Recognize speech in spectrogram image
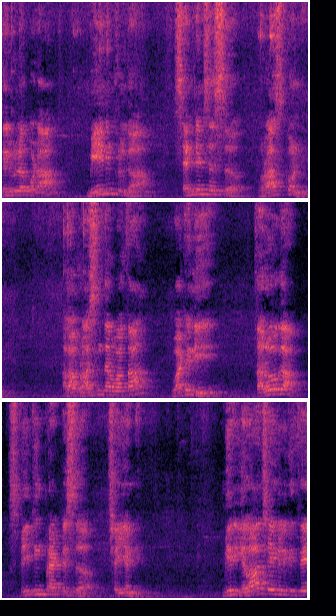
తెలుగులో కూడా మీనింగ్ఫుల్గా సెంటెన్సెస్ వ్రాసుకోండి. అలా వ్రాసిన తర్వాత వాటిని తరోగా స్పీకింగ్ ప్రాక్టీస్ చెయ్యండి మీరు ఎలా చేయగలిగితే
